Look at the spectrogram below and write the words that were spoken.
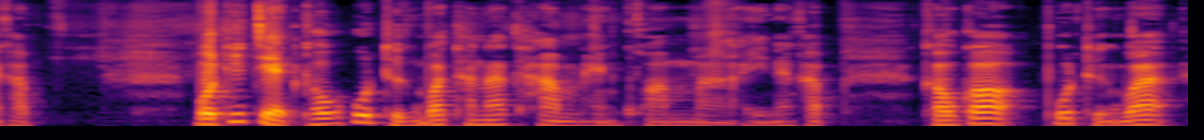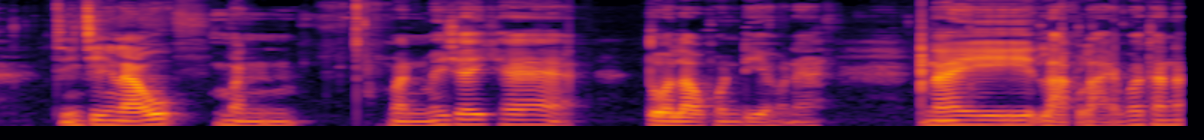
นะครับ บทที่ 7เขาก็พูดถึงวัฒนธรรมแห่งความหมายนะครับเขาก็พูดถึงว่าจริง ๆ แล้วมัน มันไม่ใช่แค่ตัวเราคนเดียวนะ ในหลากหลายวัฒน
